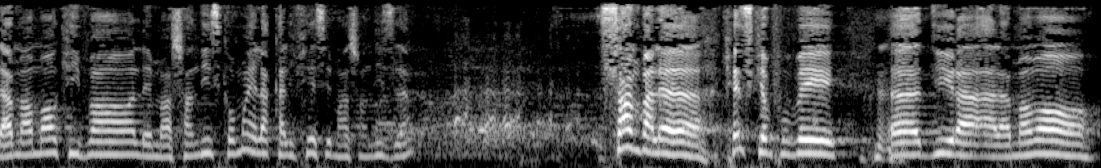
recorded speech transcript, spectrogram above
la maman qui vend les marchandises? Comment elle a qualifié ces marchandises-là? Sans valeur. Qu'est-ce que vous pouvez euh, dire à, à la maman?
